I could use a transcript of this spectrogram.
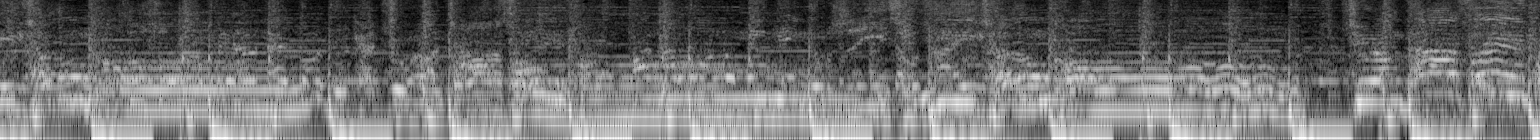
一成空，花落了，明天又是一场空。就让它随风。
